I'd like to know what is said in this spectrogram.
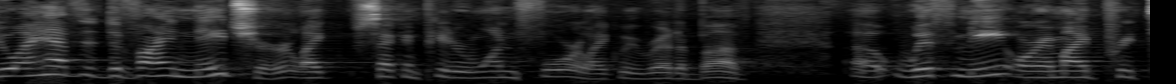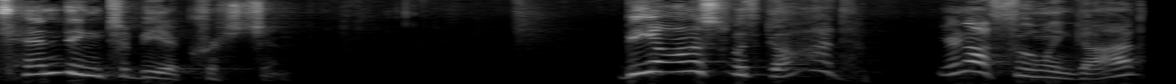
Do I have the divine nature, like 2 Peter 1 4, like we read above, uh, with me, or am I pretending to be a Christian? Be honest with God. You're not fooling God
